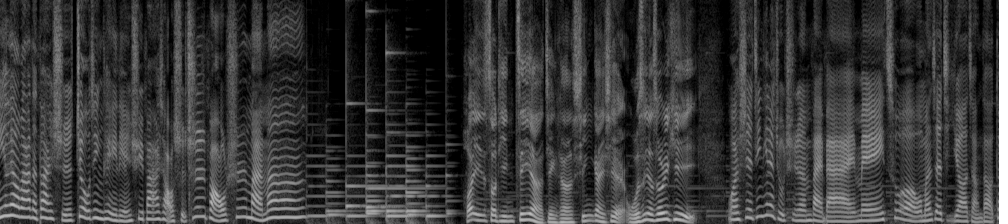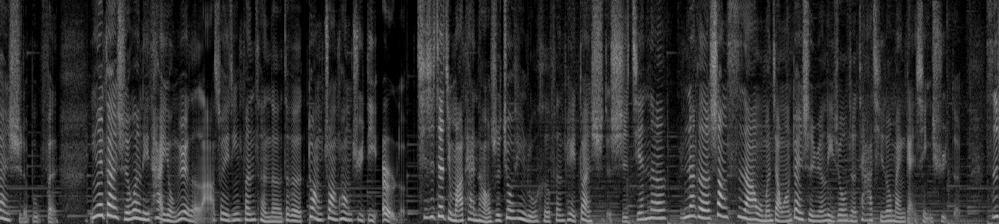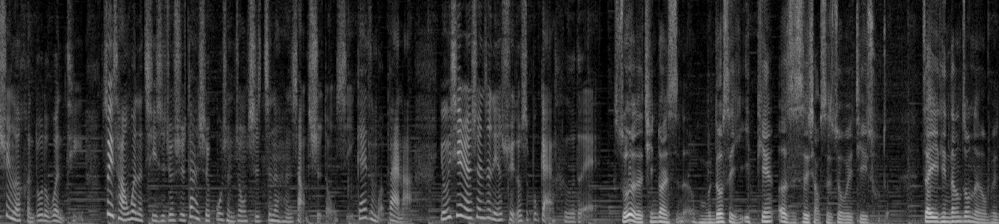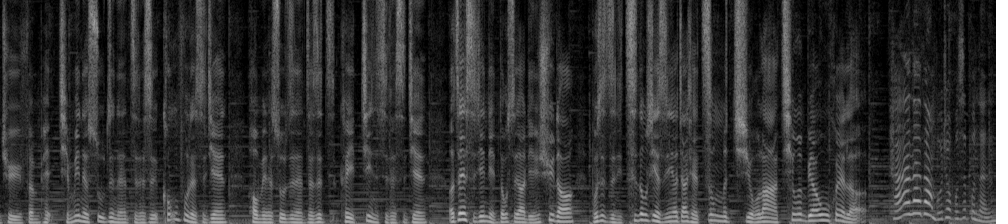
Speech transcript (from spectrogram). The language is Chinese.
一六八的断食究竟可以连续八小时吃饱吃满吗？欢迎收听真亚健康新干线，我是小说 Ricky。我是今天的主持人白白，没错，我们这集又要讲到断食的部分，因为断食问题太踊跃了啦，所以已经分成了这个断状况句第二了。其实这集我们要探讨的是究竟如何分配断食的时间呢？那个上次啊，我们讲完断食原理之后，大家其实都蛮感兴趣的，私讯了很多的问题，最常问的其实就是断食过程中其实真的很想吃东西，该怎么办啊？有一些人甚至连水都是不敢喝的哎。所有的轻断食呢，我们都是以一天二十四小时作为基础的，在一天当中呢，我们去分配前面的数字呢，指的是空腹的时间，后面的数字呢，则是指可以进食的时间，而这些时间点都是要连续的哦，不是指你吃东西的时间要加起来这么久啦，千万不要误会了。啊，那这样不就不是不能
